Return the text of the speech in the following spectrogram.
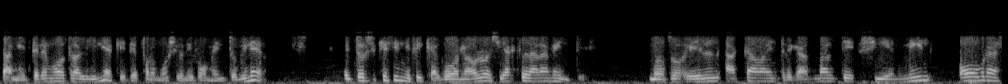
También tenemos otra línea que es de promoción y fomento minero. Entonces, ¿qué significa? El gobernador lo decía claramente. Él acaba de entregar más de 100 mil obras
